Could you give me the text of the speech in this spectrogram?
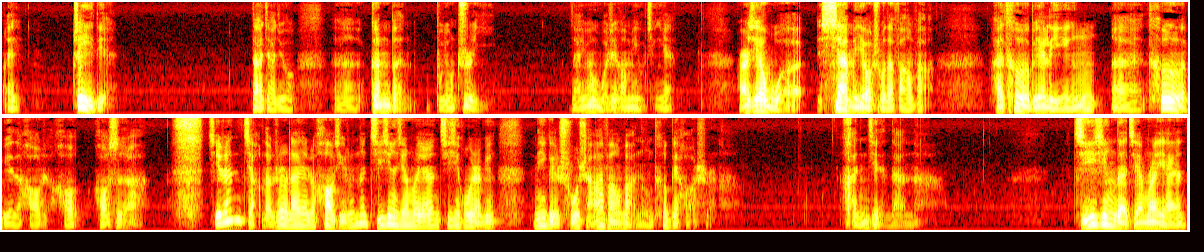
哎，这一点大家就嗯根本。不用质疑，那因为我这方面有经验，而且我下面要说的方法还特别灵，哎，特别的好好好使啊！既然讲到这儿，大家就好奇说，那急性结膜炎、急性红眼病，你给出啥方法能特别好使呢？很简单呐，急性的结膜炎，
